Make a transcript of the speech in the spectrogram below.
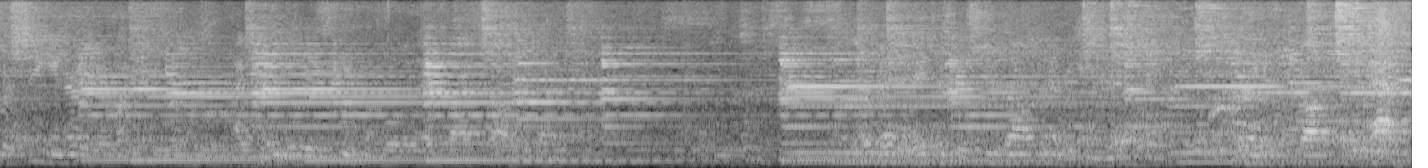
You were singing earlier. I couldn't really see from over there, saw it. They're. They took their shoes off and everything. They're ready to talk to the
